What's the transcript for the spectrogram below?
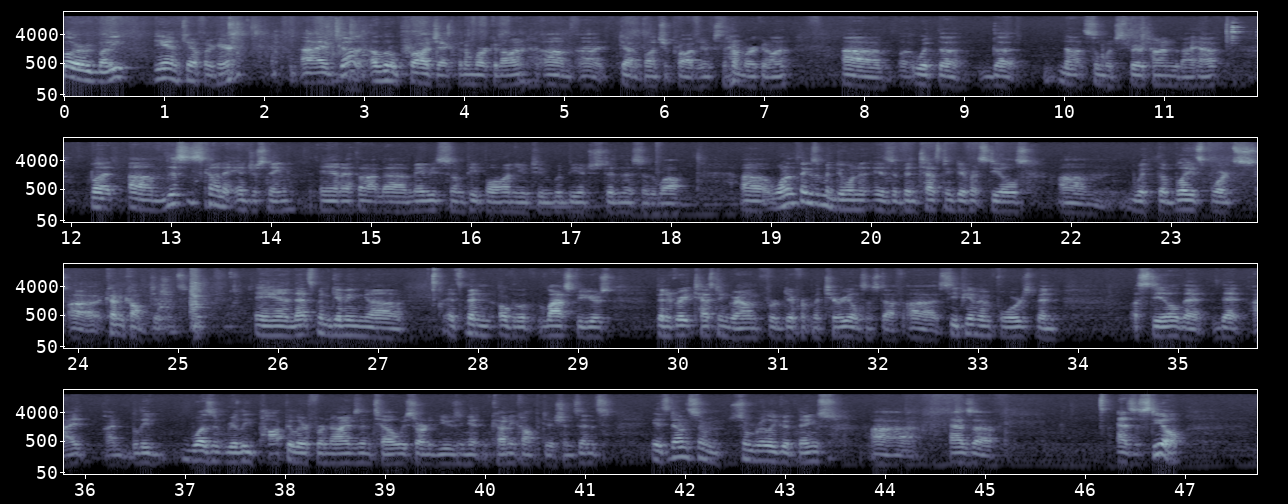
Hello, everybody. Dan Keffeler here. I've got a little project that I'm working on. Um, I've got a bunch of projects that I'm working on uh, with the the not so much spare time that I have. But um, this is kind of interesting, and I thought uh, maybe some people on YouTube would be interested in this as well. Uh, one of the things I've been doing is I've been testing different steels um, with the Blade Sports uh, cutting competitions, and that's been giving. Uh, it's been over the last few years been a great testing ground for different materials and stuff. Uh, CPM M4 has been a steel that, that I, I believe wasn't really popular for knives until we started using it in cutting competitions, and it's it's done some some really good things uh, as a as a steel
